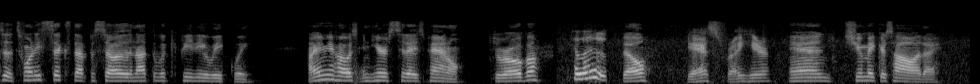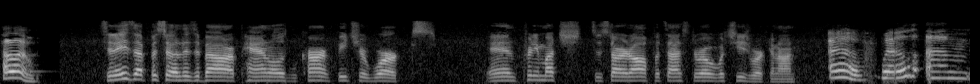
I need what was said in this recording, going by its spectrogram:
welcome to the 26th episode of Not the Wikipedia Weekly. I am your host, and here's today's panel. Durova, Hello. Bill, Yes, right here. and Shoemaker's Holiday. Hello. Today's episode is about our panel's current featured works. And pretty much to start off, let's ask Durova what she's working on. Oh, well, um,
